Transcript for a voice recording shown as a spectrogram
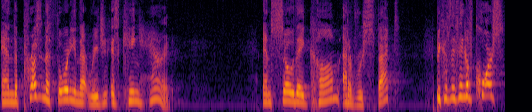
And the present authority in that region is King Herod. And so they come out of respect because they think, of course,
